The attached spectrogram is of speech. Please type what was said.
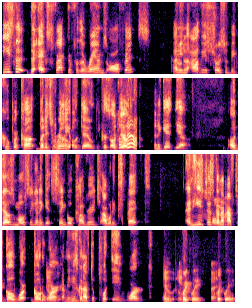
he's the the X factor for the Rams offense. I mean, the obvious choice would be Cooper Kupp, but it's really Odell because Odell's Odell. going to get yeah. Odell's mostly going to get single coverage, I would expect, and he's just Oh going to have to go work, go to work. I mean, he's going to have to put in work. and Dude, if- quickly, Go ahead. quickly.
